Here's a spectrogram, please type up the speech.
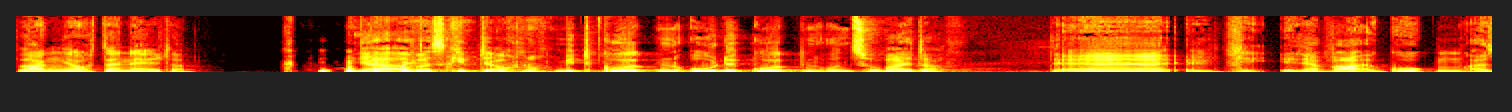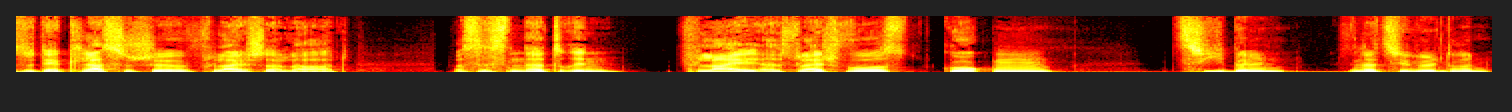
Sagen ja auch deine Eltern. ja, aber es gibt ja auch noch mit Gurken, ohne Gurken und so weiter. Äh, da war Gurken, also der klassische Fleischsalat. Was ist denn da drin? Fleisch, also Fleischwurst, Gurken, Zwiebeln? Sind da Zwiebeln drin?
